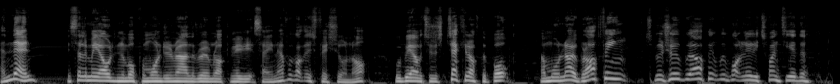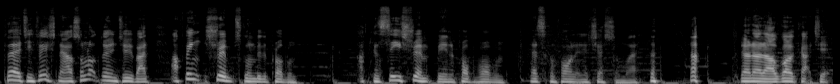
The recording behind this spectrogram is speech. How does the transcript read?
And then Instead of me holding them up and wandering around the room like an idiot saying, have we got this fish or not? We'll be able to just check it off the book and we'll know. But I think, to be true, I think we've got nearly 20 of the 30 fish now, so I'm not doing too bad. I think shrimp's going to be the problem. I can see shrimp being a proper problem. Let's can find it in a chest somewhere. no, no, no, I've got to catch it.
